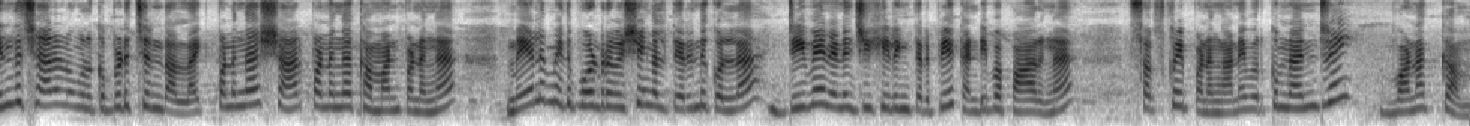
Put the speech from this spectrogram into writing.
இந்த சேனல் உங்களுக்கு பிடிச்சிருந்தா லைக் பண்ணுங்கள் ஷேர் பண்ணுங்கள் கமெண்ட் பண்ணுங்கள் மேலும் இது போன்ற விஷயங்கள் தெரிந்து கொள்ள டிவைன் எனர்ஜி ஹீலிங் தெரப்பியை கண்டிப்பாக பாருங்கள் சப்ஸ்கிரைப் பண்ணுங்கள் அனைவருக்கும் நன்றி. வணக்கம்.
